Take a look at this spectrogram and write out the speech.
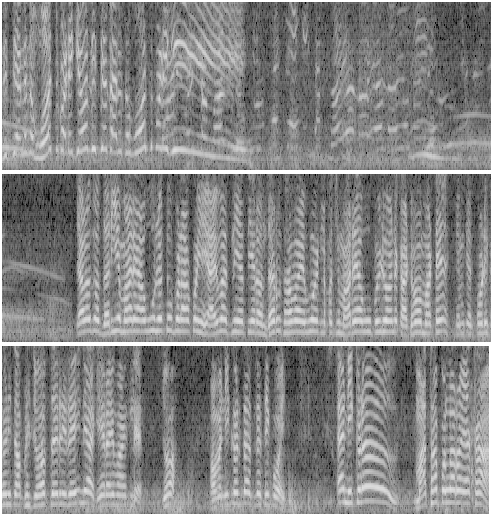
દિત્યાને તો મોજ પડી ગયો દિત્યા, તારે તો મોજ પડી ગઈ. ચાલો તો દરિયે મારે આવવું નતું પણ આ કોઈ આવ્યા જ નહીં. અત્યારે અંધારું થવા આવ્યું એટલે પછી મારે આવવું પડ્યું અને કાઢવા માટે. કેમ કે થોડી ઘણી તો આપણી જવાબદારી રહી ને આ ઘેર આવ્યા એટલે. જો હવે નીકળતા જ નથી કોઈ. એ નીકળો! માથા પલારા આખા.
